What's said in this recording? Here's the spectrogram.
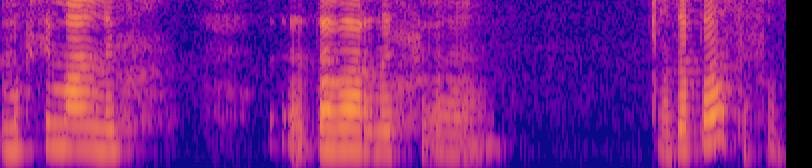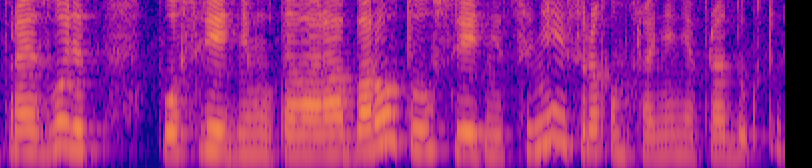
максимальных э, товарных э, запасов производят по среднему товарообороту, средней цене и срокам хранения продуктов.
